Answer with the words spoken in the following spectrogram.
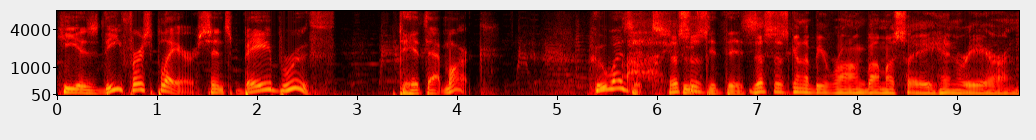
He is the first player since Babe Ruth to hit that mark. Who was it? Ah, this who is did this? This is going to be wrong, but I'm going to say Henry Aaron.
